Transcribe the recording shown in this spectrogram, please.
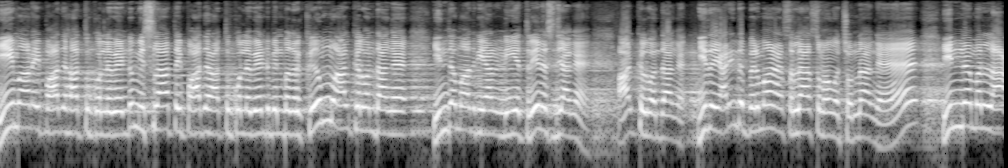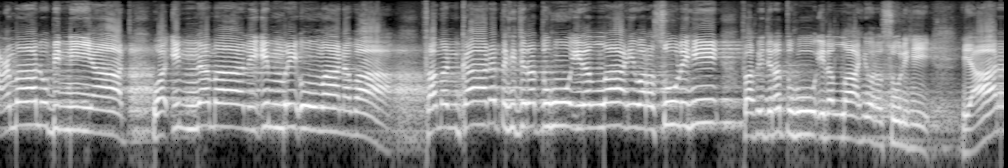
ஈமானை பாதுகாத்துக் கொள்ள வேண்டும் இஸ்லாத்தை பாதுகாத்துக் கொள்ள வேண்டும் என்பதற்கும் ஆட்கள் வந்தாங்க. இந்த மாதிரியான நீயத்திலே என்ன செஞ்சாங்க? ஆட்கள் வந்தாங்க. இதை அறிந்த பெருமானார் சல்லாசம் அவங்க சொன்னாங்க இன்னமல் அமாலு பின்னியாத் வ இம்ரி உமானவா فمن كانت هجرته ஹிஜ்ரத்துஹு الله ورسوله فهجرته ஃபஹிஜ்ரத்துஹு الله ورسوله. யார்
